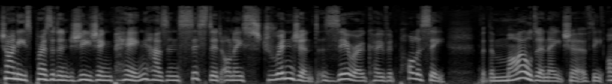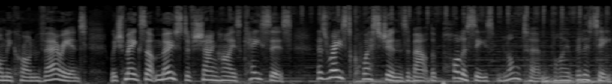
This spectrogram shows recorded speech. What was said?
Chinese President Xi Jinping has insisted on a stringent zero COVID policy. But the milder nature of the Omicron variant, which makes up most of Shanghai's cases, has raised questions about the policy's long term viability.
